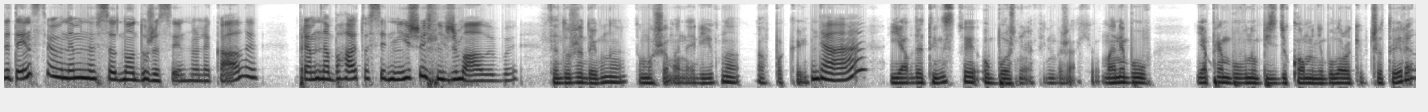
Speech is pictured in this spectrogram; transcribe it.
дитинстві вони мене все одно дуже сильно лякали, прям набагато сильніше, ніж мали би. Це дуже дивно, тому що в мене рівно навпаки. Да? Я в дитинстві обожнюю фільми жахів. У мене був, я прям був ну, піздюком, мені було років чотири.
